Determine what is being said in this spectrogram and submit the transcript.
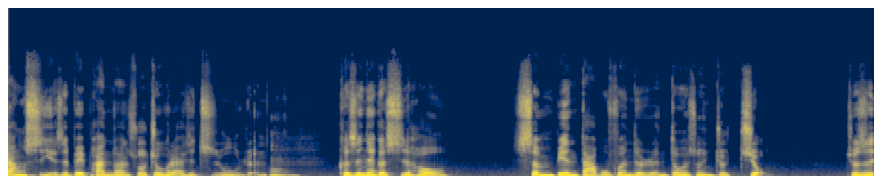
当时也是被判断说救回来是植物人，嗯，可是那个时候身边大部分的人都会说你就救，就是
